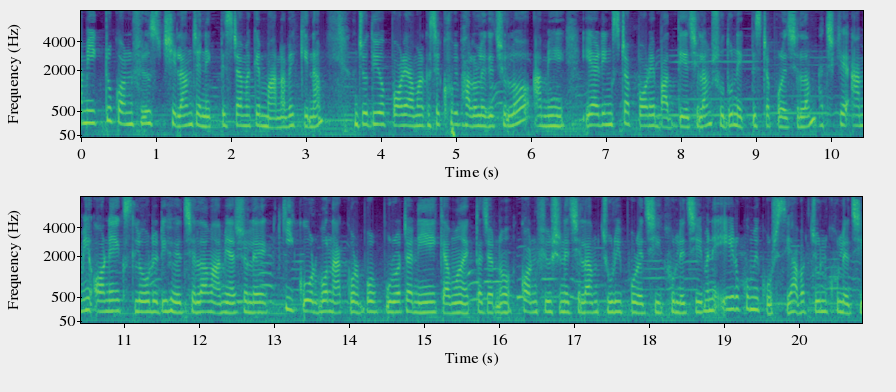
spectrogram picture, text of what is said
আমি একটু কনফিউজ ছিলাম যে নেক পিসটা আমাকে মানাবে কিনা। যদিও পরে আমার কাছে খুবই ভালো লেগেছিল, আমি ইয়াররিংসটা পরে বাদ দিয়েছিলাম, শুধু নেক পিসটা পরেছিলাম। আজকে আমি অনেক স্লো রেডি হয়েছিলাম, আমি আসলে কি করব, না করব, পুরোটা নিয়ে কেমন একটা যেন কনফিউশনে ছিলাম, চুড়ি পরেছি, খুলেছি মানে এরকমই করছি, আবার চুল খুলেছি,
